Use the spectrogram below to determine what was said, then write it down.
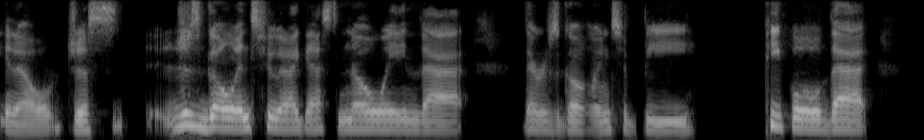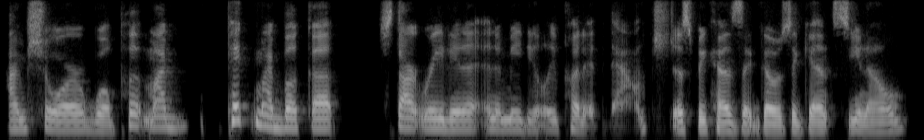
you know, just, just go into it, I guess, knowing that there's going to be people that I'm sure will put my, pick my book up start reading it and immediately put it down just because it goes against you know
